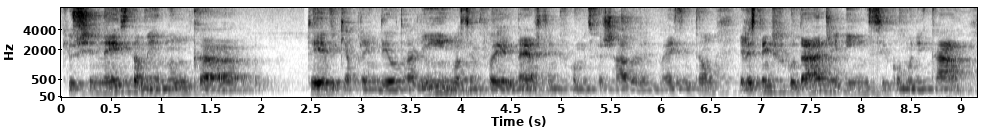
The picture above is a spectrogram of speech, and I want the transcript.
Que o chinês também nunca teve que aprender outra língua, sempre foi, né, sempre ficou muito fechado ali no país, então eles têm dificuldade em se comunicar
